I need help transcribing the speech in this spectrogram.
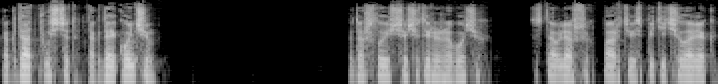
Когда отпустят, тогда и кончим. Подошло еще четыре рабочих, составлявших партию из пяти человек.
